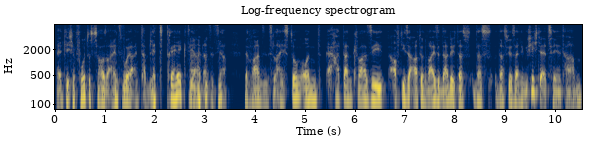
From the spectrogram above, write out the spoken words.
etliche Fotos zu Hause, eins, wo er ein Tablett trägt, ja, das ist ja eine Wahnsinnsleistung und er hat dann quasi auf diese Art und Weise, dadurch, dass, dass, dass wir seine Geschichte erzählt haben,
